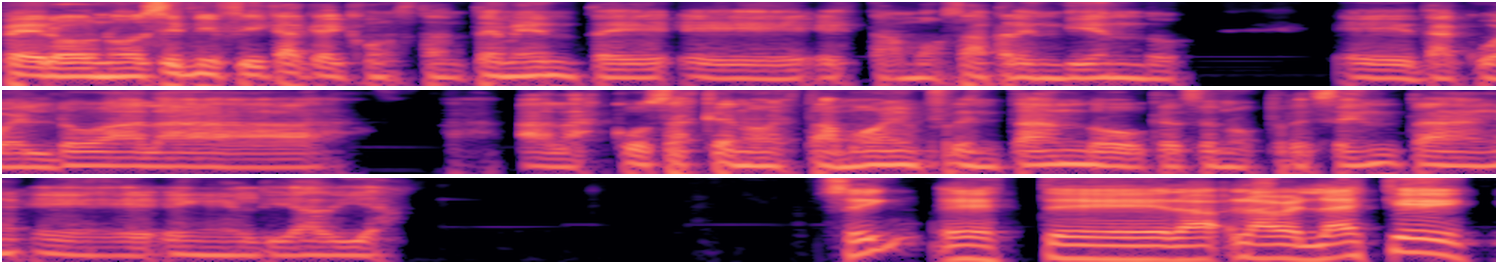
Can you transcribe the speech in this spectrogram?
Pero no significa que constantemente eh, estamos aprendiendo eh, de acuerdo a, la, a, las cosas que nos estamos enfrentando o que se nos presentan eh, en el día a día. Sí, este, la, la, verdad es que,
